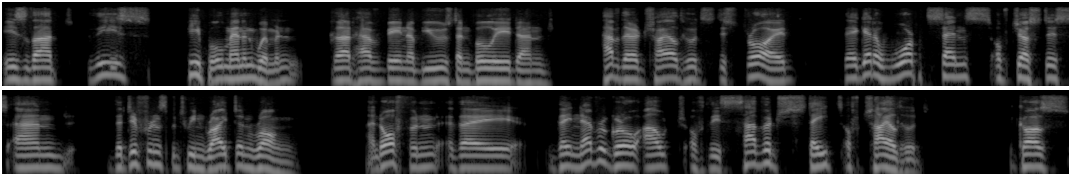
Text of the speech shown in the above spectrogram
is that these people, men and women, that have been abused and bullied and have their childhoods destroyed, they get a warped sense of justice and the difference between right and wrong. And often they they never grow out of the savage state of childhood because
